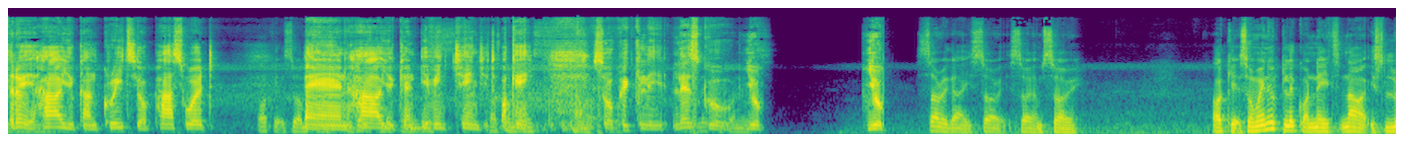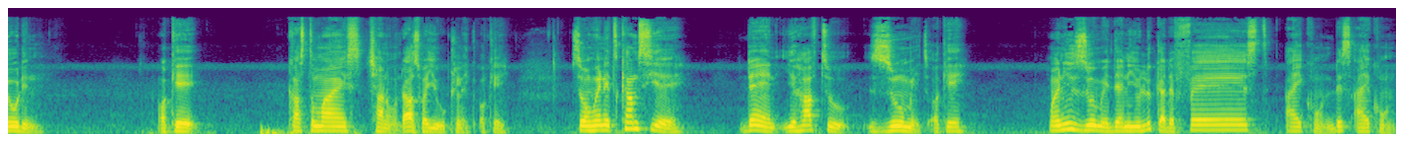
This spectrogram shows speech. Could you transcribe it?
Three how you can create your password. And how you can even change it. Okay. so quickly let's go. you you. Sorry guys. Sorry sorry. I'm sorry. Okay so when you click on it now it's loading. Okay? Customize channel. That's where you click. Okay? So when it comes here then you have to zoom it. Okay? When you zoom it then you look at the first icon this icon.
